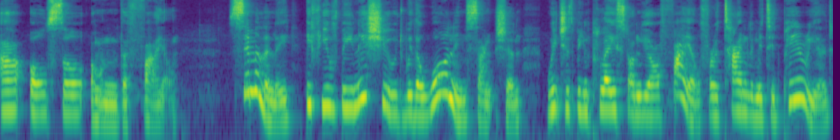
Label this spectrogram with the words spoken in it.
are also on the file. Similarly, if you've been issued with a warning sanction, which has been placed on your file for a time limited period,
